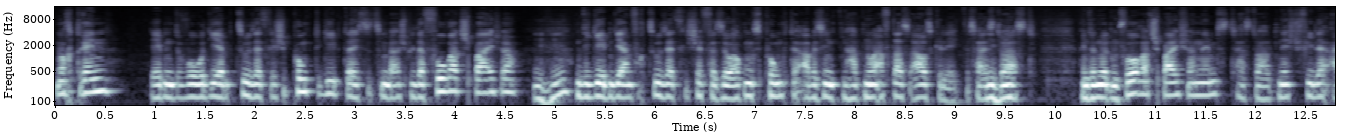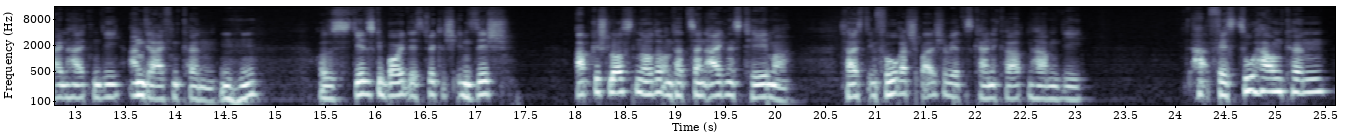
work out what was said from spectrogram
noch drin eben wo dir zusätzliche Punkte gibt. Da ist es zum Beispiel der Vorratsspeicher mhm. und die geben dir einfach zusätzliche Versorgungspunkte, aber sind halt nur auf das ausgelegt. Das heißt, mhm. du hast, wenn du nur den Vorratsspeicher nimmst, hast du halt nicht viele Einheiten, die angreifen können. Mhm. Also ist, jedes Gebäude ist wirklich in sich abgeschlossen oder und hat sein eigenes Thema. Das heißt, im Vorratsspeicher wird es keine Karten haben, die fest zuhauen können.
